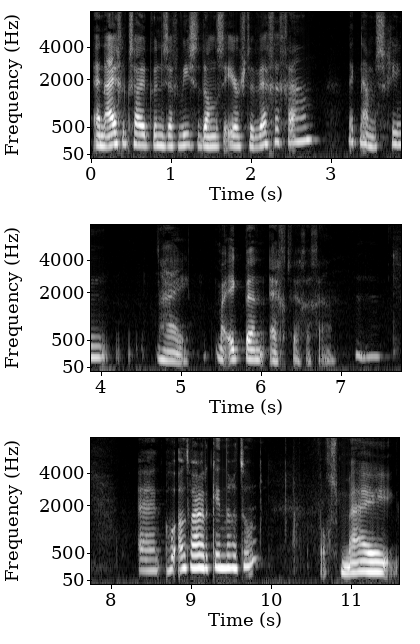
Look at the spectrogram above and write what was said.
En eigenlijk zou je kunnen zeggen, wie is er dan als eerste weggegaan? Ik denk, nou, misschien hij. Maar ik ben echt weggegaan. Mhm. En hoe oud waren de kinderen toen? Volgens mij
